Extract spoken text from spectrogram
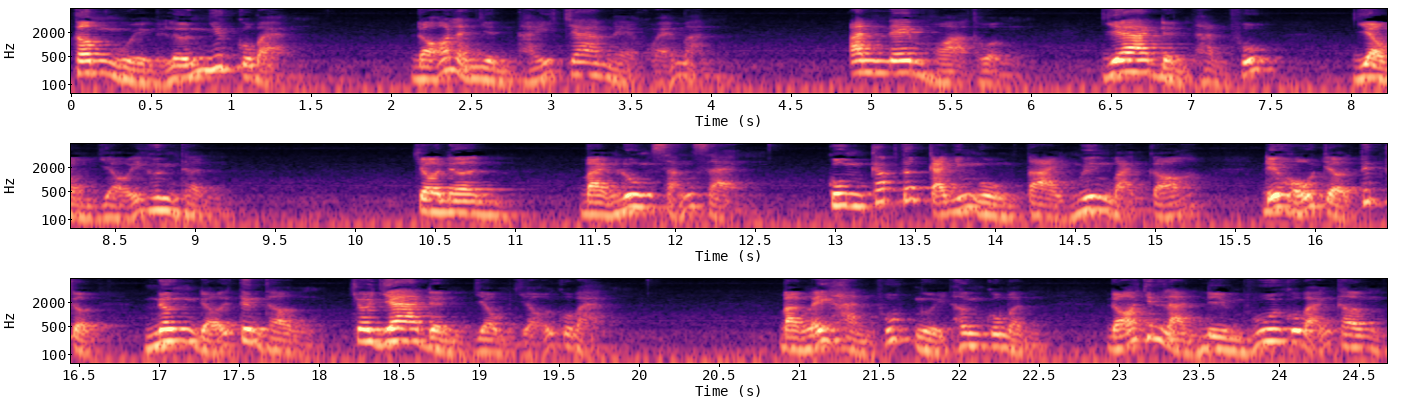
tâm nguyện lớn nhất của bạn. Đó là nhìn thấy cha mẹ khỏe mạnh, anh em hòa thuận, gia đình hạnh phúc, dòng dõi hưng thịnh. Cho nên, bạn luôn sẵn sàng cung cấp tất cả những nguồn tài nguyên bạn có để hỗ trợ tích cực, nâng đỡ tinh thần cho gia đình dòng dõi của bạn. Bạn lấy hạnh phúc người thân của mình, đó chính là niềm vui của bản thân,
